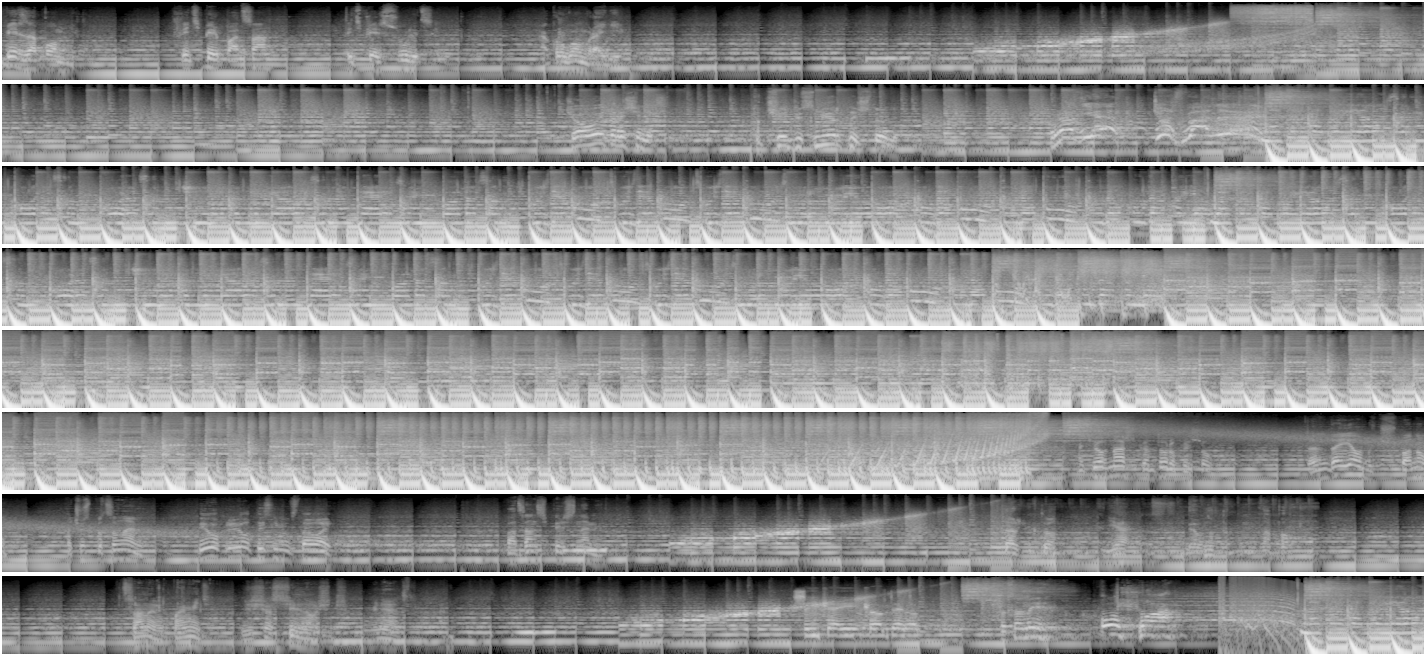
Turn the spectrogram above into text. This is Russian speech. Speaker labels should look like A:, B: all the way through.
A: Теперь запомни. Ты теперь пацан, ты теперь с улицы, а кругом враги. Чего вытаращились?
B: Ты что, бессмертный, что ли?
A: Разъем! Чушпаны!
B: Нашу контору пришел?
C: Да надоел быть шпаном. Хочу с пацанами.
B: Ты его привел, ты с ним и вставай.
A: Пацан теперь с нами.
B: Скажи, кто?
D: Я говно на палке. Пацаны, вы поймите, здесь сейчас сильно очень меняется.
A: Пацаны, опа!
E: Я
